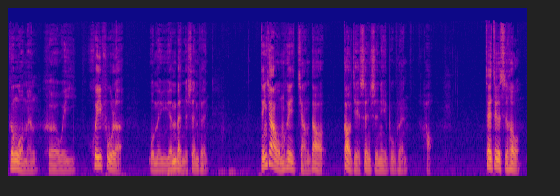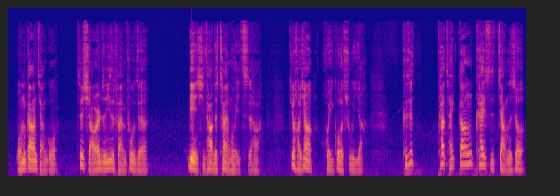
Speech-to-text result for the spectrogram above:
跟我们合而为一，恢复了我们原本的身份。等一下我们会讲到告解圣事那一部分。好，在这个时候，我们刚刚讲过，这小儿子一直反复着练习他的忏悔词，哈，就好像悔过书一样。可是他才刚开始讲的时候，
